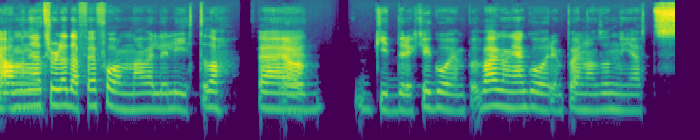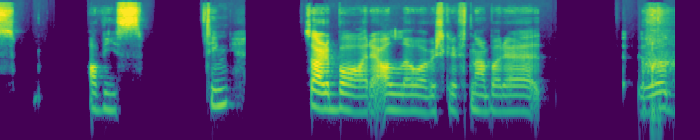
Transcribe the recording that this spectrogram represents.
Ja, men jeg tror det er derfor jeg får med meg veldig lite, da. Jeg jeg gidder ikke gå inn på Hver gang jeg går inn på en eller annen sånn nyhetsavis-ting, så er det bare Alle overskriftene er bare Død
